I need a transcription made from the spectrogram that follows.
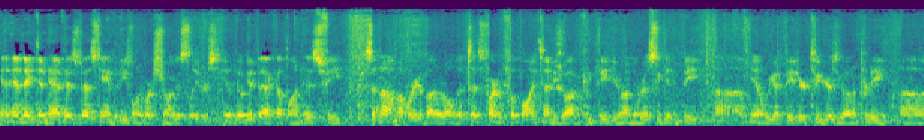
And, Nate didn't have his best game, but he's one of our strongest leaders. He'll, get back up on his feet. So, no, I'm not worried about it at all. That's, part of football. Anytime you go out and compete, you run the risk of getting beat. Uh, you know, we got beat here two years ago in a pretty uh,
